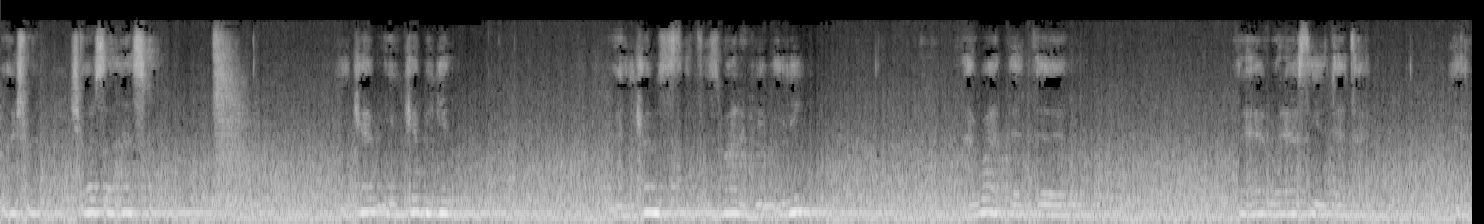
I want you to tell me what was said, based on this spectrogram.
Mashma, Shabbos Haskell. You can't, you can't begin. When it comes to the Zman of eating, I want that uh, what I has to at that time. Yeah.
